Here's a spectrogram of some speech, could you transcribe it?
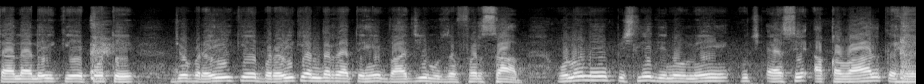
ताली के पोते, जो बरई के बरई के अंदर रहते हैं, बाजी मुजफ्फर साहब उन्होंने पिछले दिनों में कुछ ऐसे अकवाल कहे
